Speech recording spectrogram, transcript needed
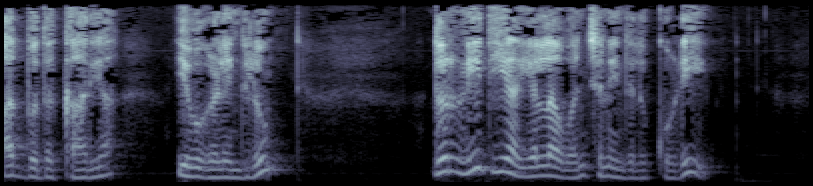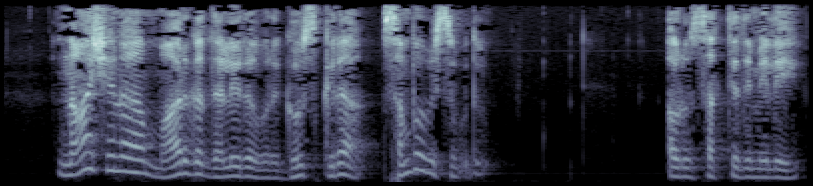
ಅದ್ಭುತ ಕಾರ್ಯ ಇವುಗಳಿಂದಲೂ ದುರ್ನೀತಿಯ ಎಲ್ಲ ವಂಚನೆಯಿಂದಲೂ ಕೂಡಿ ನಾಶನ ಮಾರ್ಗದಲ್ಲಿರುವವರಿಗೋಸ್ಕರ ಸಂಭವಿಸುವುದು. ಅವರು ಸತ್ಯದ ಮೇಲೆ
